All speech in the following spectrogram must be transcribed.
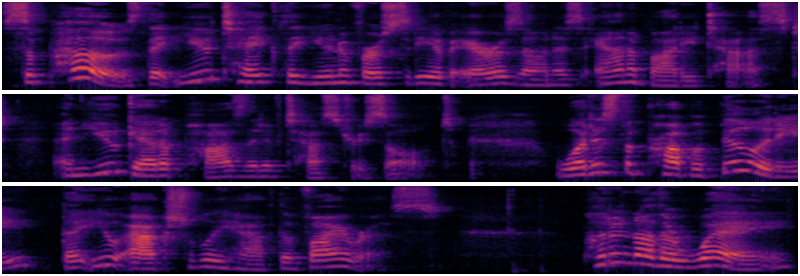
Suppose that you take the University of Arizona's antibody test and you get a positive test result. What is the probability that you actually have the virus? Put another way,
